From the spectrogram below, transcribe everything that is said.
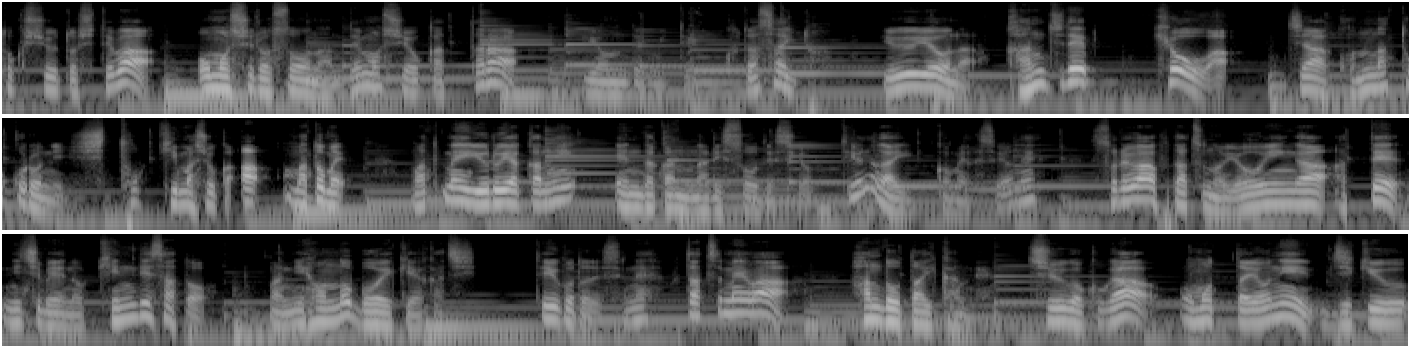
特集としては面白そうなんでもしよかったら読んでみてくださいというような感じで今日はじゃあこんなところにしときましょうか。あまとめ。まとめ緩やかに円高になりそうですよっていうのが1個目ですよね。それは2つの要因があって日米の金利差と、まあ、日本の貿易赤字っていうことですよね。2つ目は半導体関連。中国が思ったように自給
